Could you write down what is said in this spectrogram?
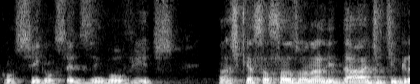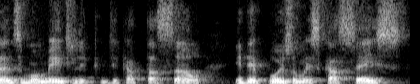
consigam ser desenvolvidos. Então, acho que essa sazonalidade de grandes momentos de, de captação e depois uma escassez,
